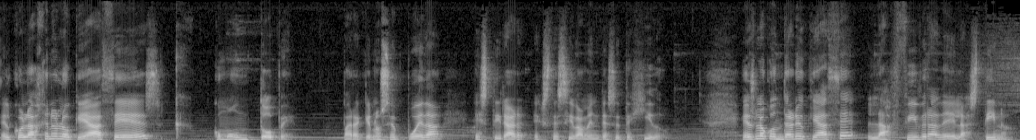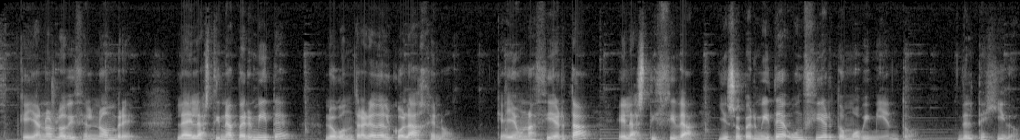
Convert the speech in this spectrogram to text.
El colágeno lo que hace es como un tope para que no se pueda estirar excesivamente ese tejido. Es lo contrario que hace la fibra de elastina, que ya nos lo dice el nombre. La elastina permite lo contrario del colágeno, que haya una cierta elasticidad y eso permite un cierto movimiento del tejido.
